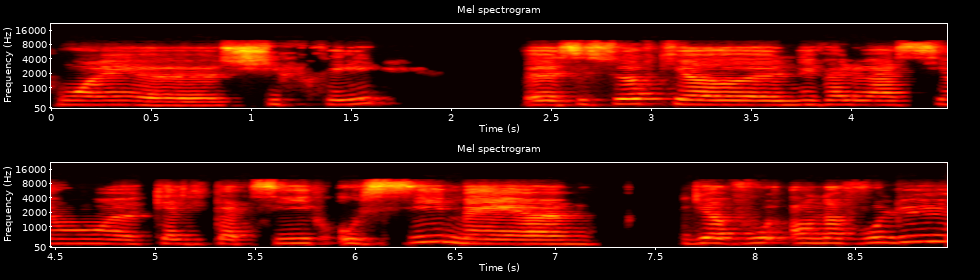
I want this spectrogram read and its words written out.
points euh, chiffrés. Euh, c'est sûr qu'il y a une évaluation euh, qualitative aussi, mais euh, il y a, on a voulu,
